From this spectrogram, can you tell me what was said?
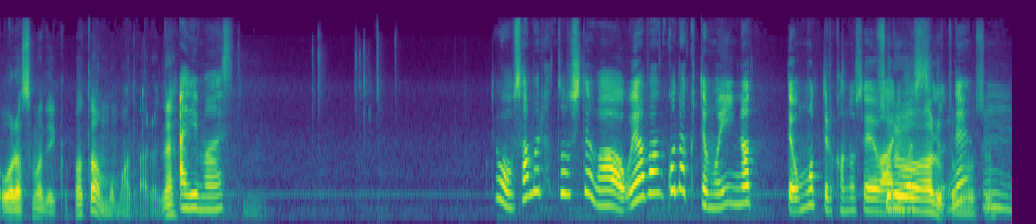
オーラスまで行くパターンもまだあるね。あります。ではお侍としては親番来なくてもいいなって思ってる可能性はありますよね。それはあると思いますよ。うん、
